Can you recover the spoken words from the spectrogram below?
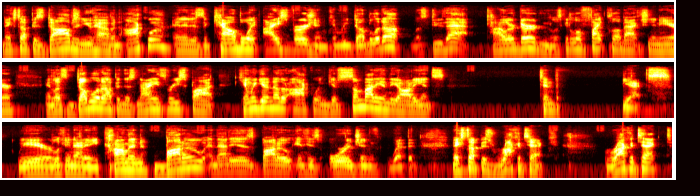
Next up is Dobbs, and you have an Aqua, and it is the Cowboy Ice version. Can we double it up? Let's do that. Tyler Durden, let's get a little Fight Club action in here, and let's double it up in this 93 spot. Can we get another Aqua and give somebody in the audience 10 X? We are looking at a common Botto, and that is Botto in his origin weapon. Next up is Rocketect. Rocketect,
